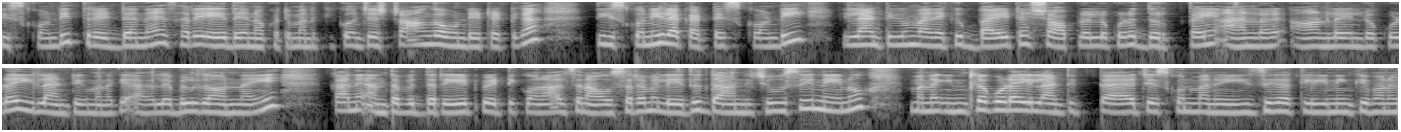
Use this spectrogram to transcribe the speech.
తీసుకోండి. థ్రెడ్ అనే సరే ఏదైనా ఒకటి మనకి కొంచెం స్ట్రాంగ్గా ఉండేటట్టుగా తీసుకొని ఇలా కట్టేసుకోండి. ఇలాంటివి మనకి బయట షాప్లలో కూడా దొరుకుతాయి. ఆన్లైన్ ఆన్లైన్లో కూడా ఇలాంటివి మనకి అవైలబుల్గా ఉన్నాయి. కానీ అంత పెద్ద రేట్ పెట్టి కొనాల్సిన అవసరమే లేదు. దాని దాన్ని చూసి నేను మన ఇంట్లో కూడా ఇలాంటి తయారు చేసుకొని మనం ఈజీగా క్లీనింగ్కి మనం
